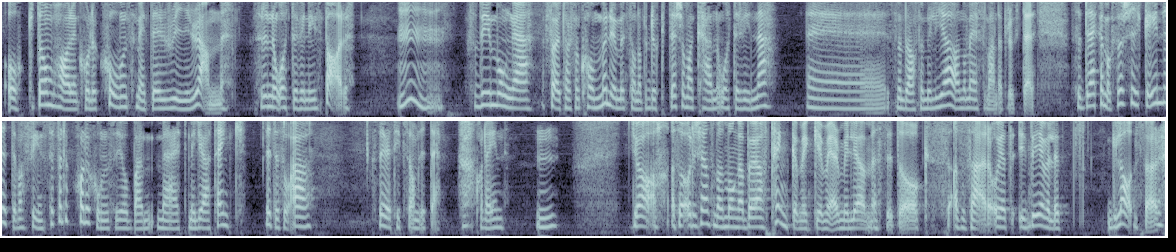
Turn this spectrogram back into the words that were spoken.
Och de har en kollektion som heter Rerun. Så den är återvinningsbar. Så det är många företag som kommer nu med sådana produkter som man kan återvinna. Eh, som är bra för miljön och med för andra produkter. Så där kan man också kika in lite. Vad finns det för kollektion som jobbar med ett miljötänk? Lite så. Ja. Så det vill jag tipsa om lite. Kolla in. Mm. Ja, alltså, och det känns som att många börjar tänka mycket mer miljömässigt och, alltså, så här, och jag, det är väldigt glad för.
